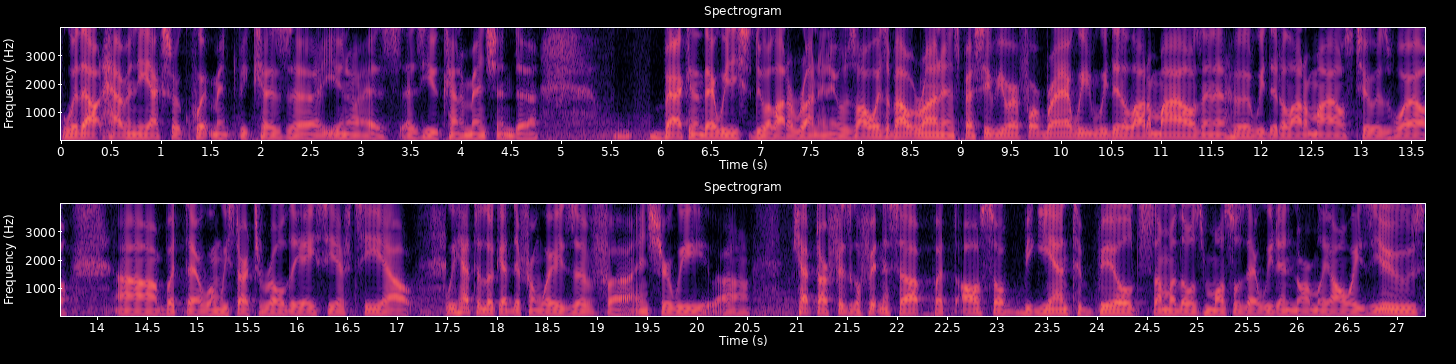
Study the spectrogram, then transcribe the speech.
without having the actual equipment because uh, you know as as you kind of mentioned. Uh, back in the day, we used to do a lot of running. It was always about running, especially if you were at Fort Bragg. We, we did a lot of miles, and at Hood, we did a lot of miles too as well. Uh, but uh, when we start to roll the ACFT out, we had to look at different ways of uh, ensure we uh, kept our physical fitness up, but also began to build some of those muscles that we didn't normally always use.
